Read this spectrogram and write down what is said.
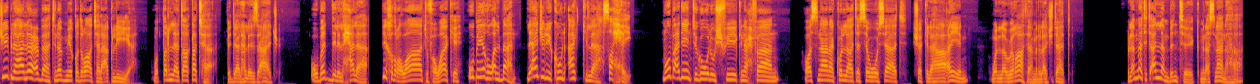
جيب لها لعبة تنمي قدراتها العقلية وتطلع طاقتها بدال هالإزعاج. وبدل الحلا بخضروات وفواكه وبيض وألبان لأجل يكون أكله صحي. مو بعدين تقول وش فيك نحفان؟ وأسنانه كلها تسوسات شكلها عين ولا وراثة من الأجداد. ولما تتألم بنتك من أسنانها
